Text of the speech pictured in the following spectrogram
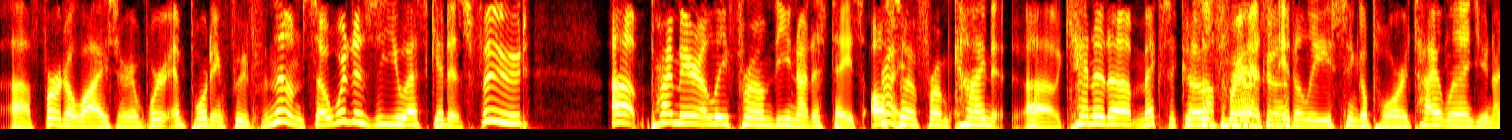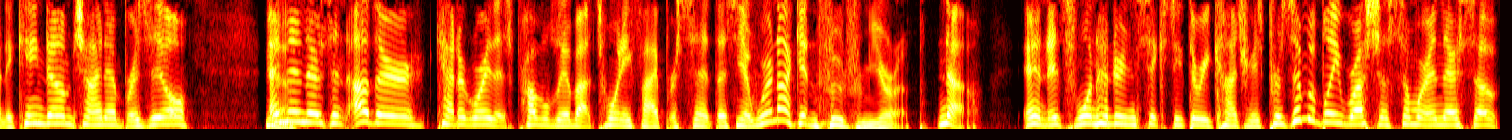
uh, fertilizer, and we're importing food from them. So where does the U.S. get its food? Uh, primarily from the United States, also Right. from kind uh, Canada, Mexico, South France, America. Italy, Singapore, Thailand, United Kingdom, China, Brazil. And Yeah. then there's an other category that's probably about 25%. That's Yeah, we're not getting food from Europe. no. And it's 163 countries, presumably Russia somewhere in there. So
